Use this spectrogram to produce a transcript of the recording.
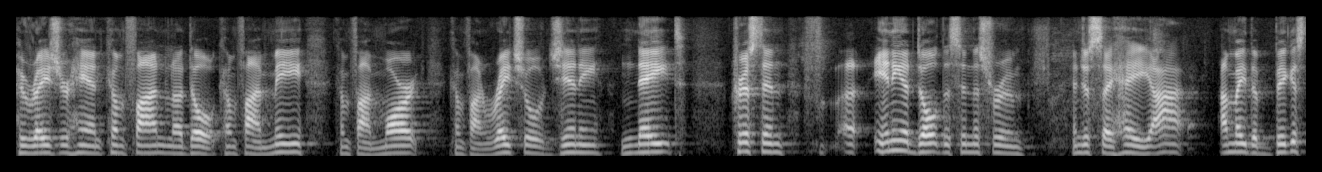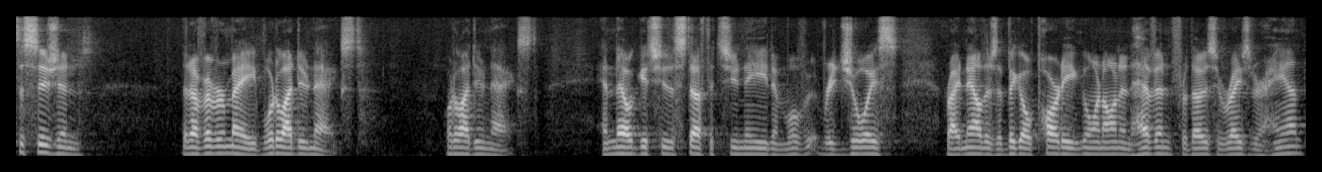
who raise your hand. Come find an adult. Come find me. Come find Mark. Come find Rachel, Jenny, Nate, Kristen, uh, any adult that's in this room, and just say, hey, I, I made the biggest decision that I've ever made. What do I do next? What do I do next? And they'll get you the stuff that you need, and we'll rejoice. Right now, there's a big old party going on in heaven for those who raised their hand.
